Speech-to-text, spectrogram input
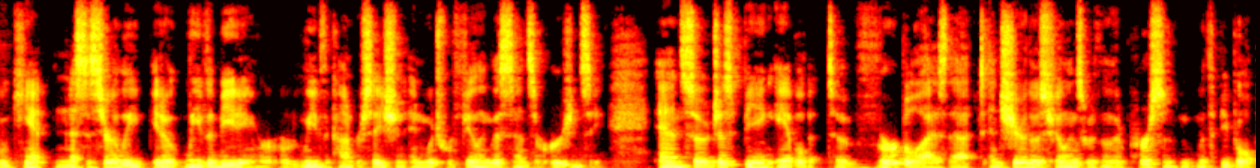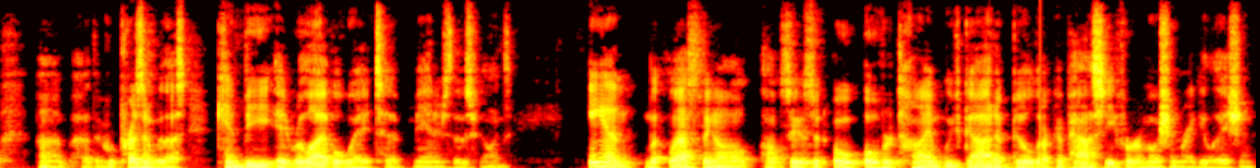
we can't necessarily you know leave the meeting or, or, leave the conversation in which we're feeling this sense of urgency and so just being able to, verbalize that and share those feelings with another person with the people um, uh, who are present with us can be a reliable way to manage those feelings and the last thing I'll, I'll say is that o- over time, we've got to build our capacity for emotion regulation.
